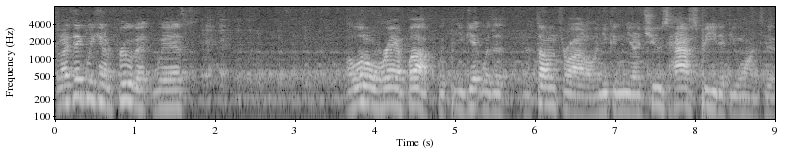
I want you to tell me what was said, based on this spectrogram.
But I think we can improve it with a little ramp up you get with a, a, thumb throttle and you can you know choose half speed if you want to.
